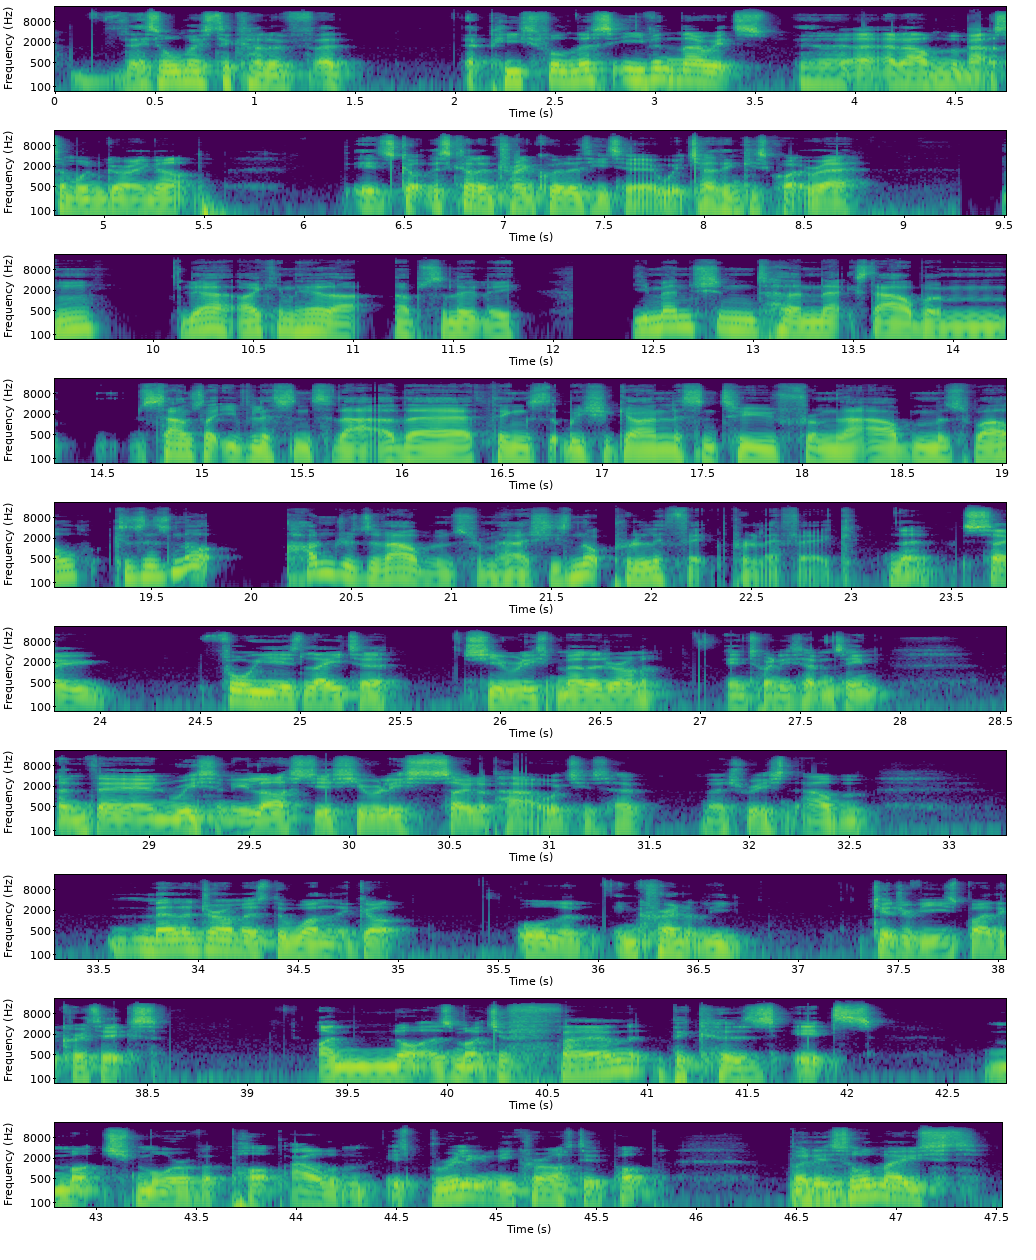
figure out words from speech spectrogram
there's almost a kind of a, a peacefulness, even though it's uh, an album about someone growing up. It's got this kind of tranquility to it, which I think is quite rare. Mm, yeah, I can hear that. Absolutely. You mentioned her next album. Sounds like you've listened to that. Are there things that we should go and listen to from that album as well? Because there's not hundreds of albums from her. She's not prolific, prolific. No. So, four years later, she released Melodrama in 2017. And then recently, last year, she released Solar Power, which is her most recent album. Melodrama is the one that got all the incredibly good reviews by the critics. I'm not as much a fan because it's much more of a pop album. It's brilliantly crafted pop, but mm-hmm. it's almost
